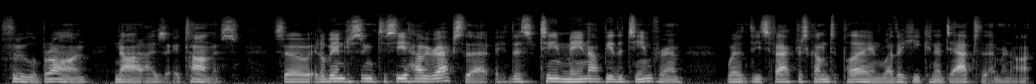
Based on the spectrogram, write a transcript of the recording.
through LeBron, not Isaiah Thomas. So it'll be interesting to see how he reacts to that. This team may not be the team for him, whether these factors come to play and whether he can adapt to them or not.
